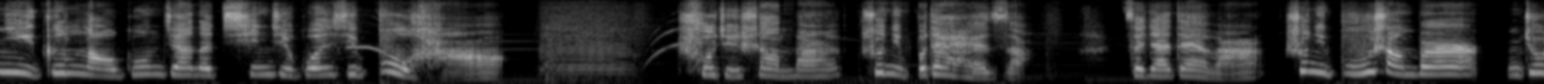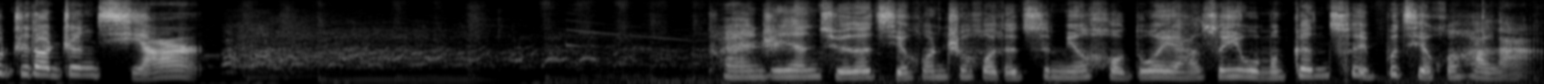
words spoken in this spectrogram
你跟老公家的亲戚关系不好。出去上班说你不带孩子，在家带娃说你不上班你就知道挣钱儿。突然之间觉得结婚之后的罪名好多呀，所以我们干脆不结婚好啦。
